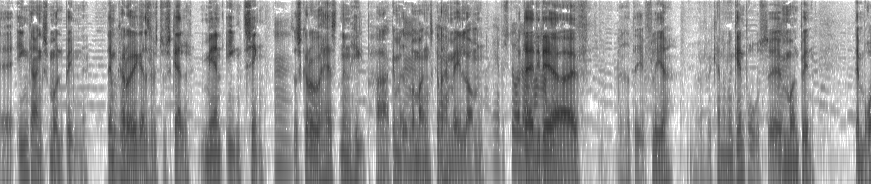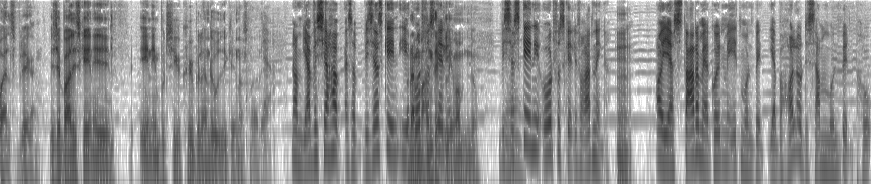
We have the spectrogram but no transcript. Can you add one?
øh, indgangsmundbindene. Dem Mhm. kan du ikke, altså hvis du skal mere end én ting, mm. så skal du have sådan en hel pakke med. Mm. Hvor mange skal du Ja. have med i lommen? Jeg forstår Og der er de der, øh, hvad hedder det, flere, hvad kalder man, genbrugs øh, mundbind. Dem bruger jeg altså flere gange. Hvis jeg bare lige skal ind i, ind i en butik og købe et eller andet ud igen og sådan noget der. Ja. Nå, men jeg, hvis, jeg har, altså, hvis jeg skal ind i Og der er otte mange, der forskellige... glemmer dem nu. Hvis Ja. jeg skal ind i otte forskellige forretninger, Mm. Og jeg starter med at gå ind med et mundbind, jeg beholder jo det samme mundbind på.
